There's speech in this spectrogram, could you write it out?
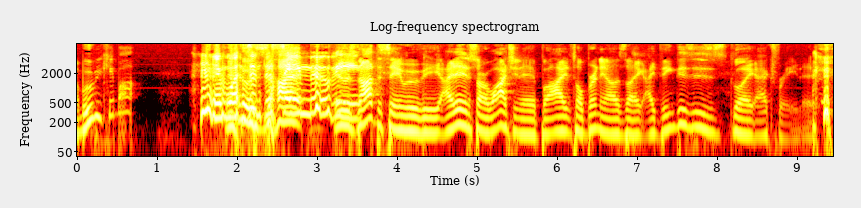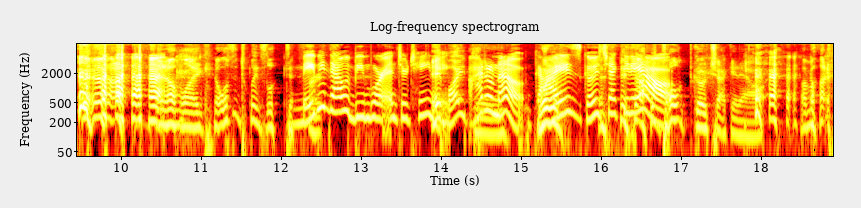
a movie came up it wasn't was the not- same movie. It was not the same movie. I didn't start watching it, but I told Brittany I was like, I think this is like X-rated, and I'm like, Olsen Twins look different. Maybe that would be more entertaining. It might I don't know, What if- guys. go check it out. Don't go check it out. I'm not. I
